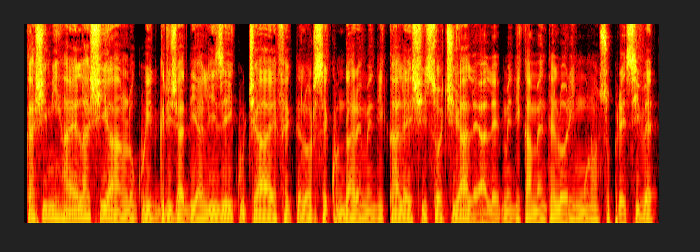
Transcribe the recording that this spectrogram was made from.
Ca și Mihaela și ea a înlocuit grija dializei cu cea a efectelor secundare medicale și sociale ale medicamentelor imunosupresive,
